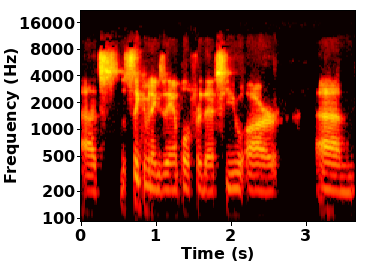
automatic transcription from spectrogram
Uh, let's let's think of an example for this. You are um,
